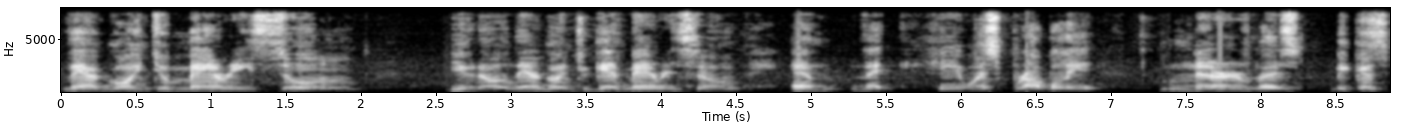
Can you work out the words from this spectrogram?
they are going to marry soon. You know, they are going to get married soon. And the, he was probably nervous because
